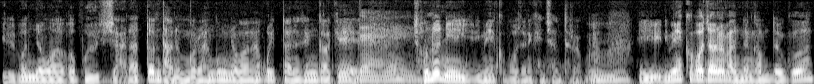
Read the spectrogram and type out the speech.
일본 영화가 보여주지 않았던 다른 걸 한국 영화는 하고 있다는 생각에 네. 저는 이 리메이크 버전이 괜찮더라고요. 음. 이 리메이크 버전을 만든 감독은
